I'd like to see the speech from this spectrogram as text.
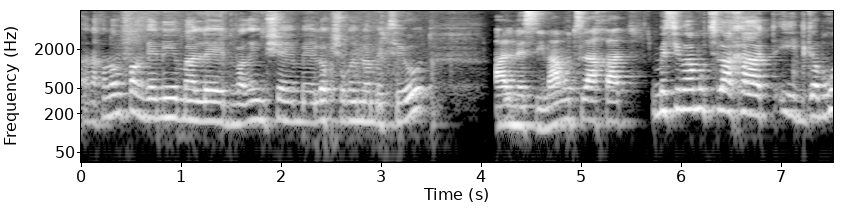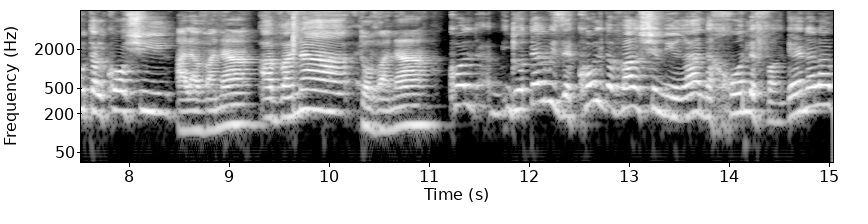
אנחנו לא מפרגנים על אה, דברים שהם אה, לא קשורים למציאות. על משימה מוצלחת, משימה מוצלחת, התגברות על קושי, על הבנה, הבנה, תובנה, כל, יותר מזה, כל דבר שנראה נכון לפרגן עליו,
